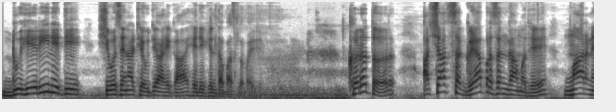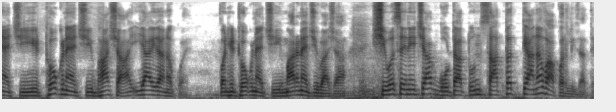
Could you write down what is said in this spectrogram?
दुहेरी नेती शिवसेना ठेवते आहे का हे देखील तपासलं पाहिजे. खरं तर अशा सगळ्या प्रसंगामध्ये मारण्याची ठोकण्याची भाषा यायला नको आहे पण ही ठोकण्याची मारण्याची भाषा शिवसेनेच्या गोटातून सातत्यानं वापरली जाते.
